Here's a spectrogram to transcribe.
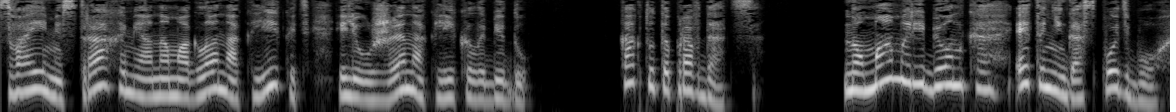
Своими страхами она могла накликать или уже накликала беду. Как тут оправдаться? Но мама ребенка — это не Господь Бог.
